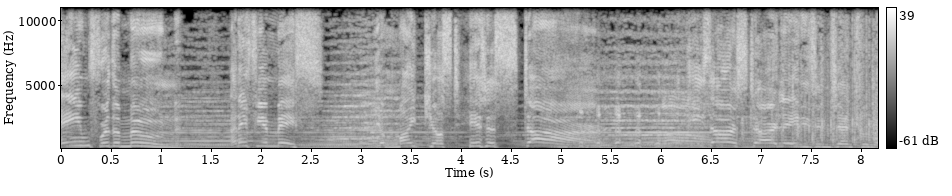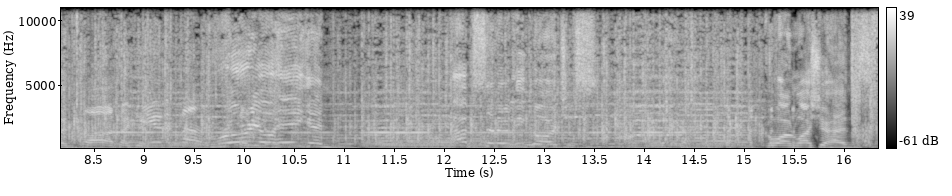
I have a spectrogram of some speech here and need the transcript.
aim for the moon. And if you miss, you might just hit a star. He's our star, ladies and gentlemen. Oh, thank you. Beautiful. Rory O'Hagan. Absolutely gorgeous. Go on, wash your hands.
